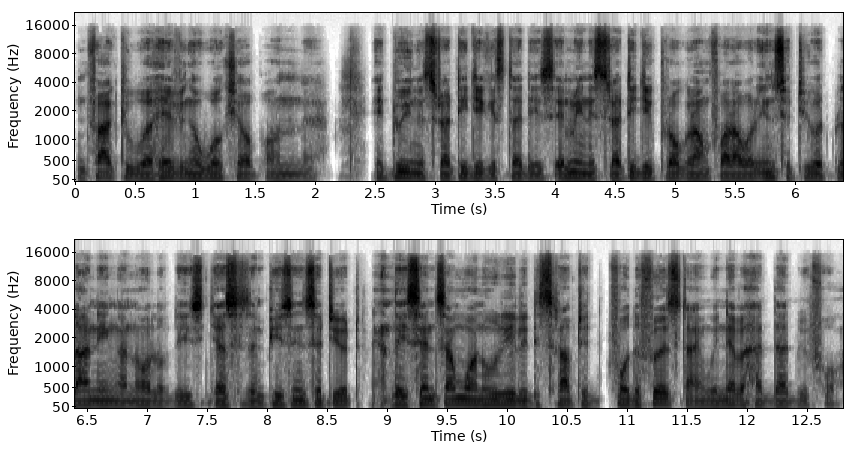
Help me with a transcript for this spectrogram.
in fact, we were having a workshop on uh, doing strategic studies, I mean, a strategic program for our institute, planning and all of this, Justice and Peace Institute. And they sent someone who really disrupted for the first time. We never had that before.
